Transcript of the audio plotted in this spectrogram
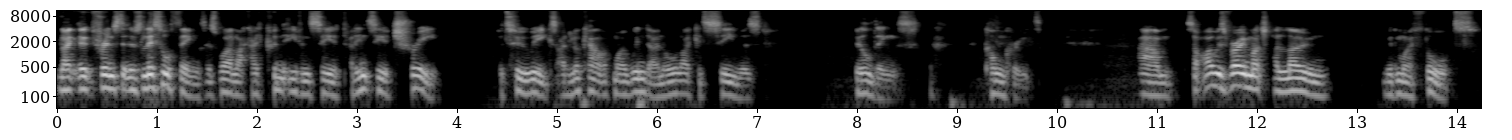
like for instance, there's little things as well. Like I couldn't even see it. I didn't see a tree for two weeks. I'd look out of my window and all I could see was buildings, concrete. Um, so I was very much alone with my thoughts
